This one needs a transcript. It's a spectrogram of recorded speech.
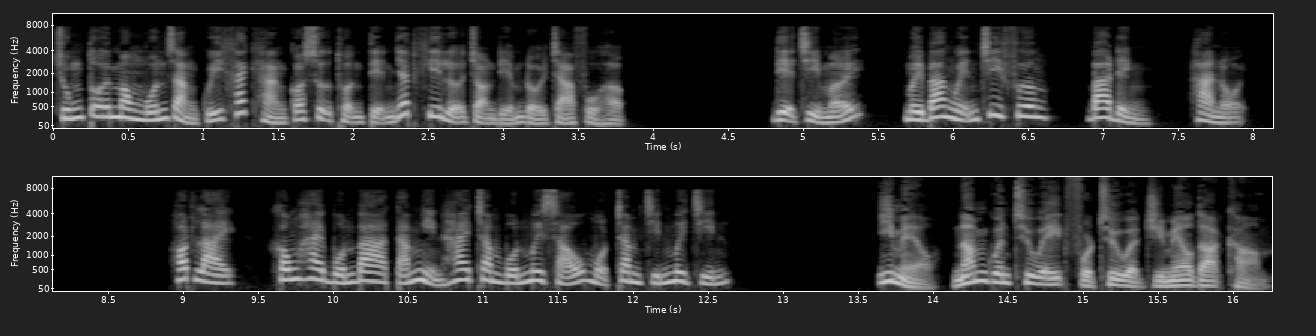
Chúng tôi mong muốn rằng quý khách hàng có sự thuận tiện nhất khi lựa chọn điểm đổi trả phù hợp. Địa chỉ mới, 13 Nguyễn Tri Phương, Ba Đình, Hà Nội. Hotline 0243 8246 199. Email namgwen2842 at gmail.com.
